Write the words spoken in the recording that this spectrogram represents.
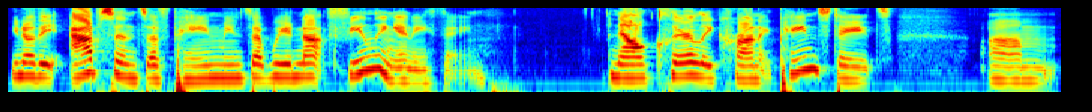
You know, the absence of pain means that we're not feeling anything. Now, clearly, chronic pain states um,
